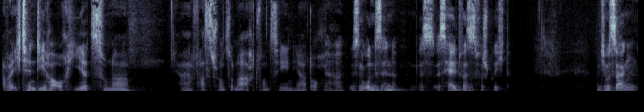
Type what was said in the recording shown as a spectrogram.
Aber ich tendiere auch hier zu einer, ja, fast schon zu einer 8 von 10, ja doch. Ja, ist ein rundes Ende. Es, es hält, was es verspricht. Und ich muss sagen,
